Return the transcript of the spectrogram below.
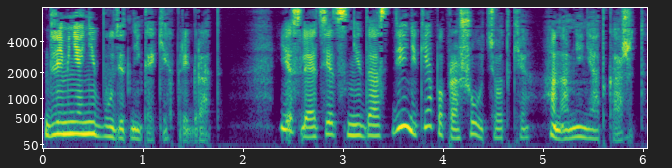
Для меня не будет никаких преград. Если отец не даст денег, я попрошу у тетки, она мне не откажет».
